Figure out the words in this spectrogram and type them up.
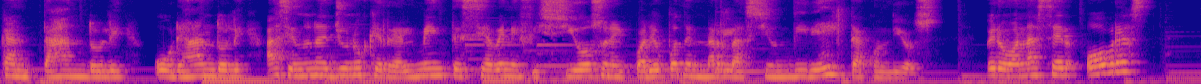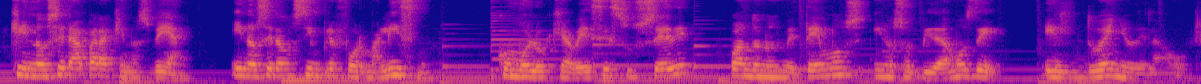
cantándole, orándole, haciendo un ayuno que realmente sea beneficioso, en el cual yo pueda tener una relación directa con Dios. Pero van a ser obras que no será para que nos vean y no será un simple formalismo, como lo que a veces sucede cuando nos metemos y nos olvidamos de el dueño de la obra.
